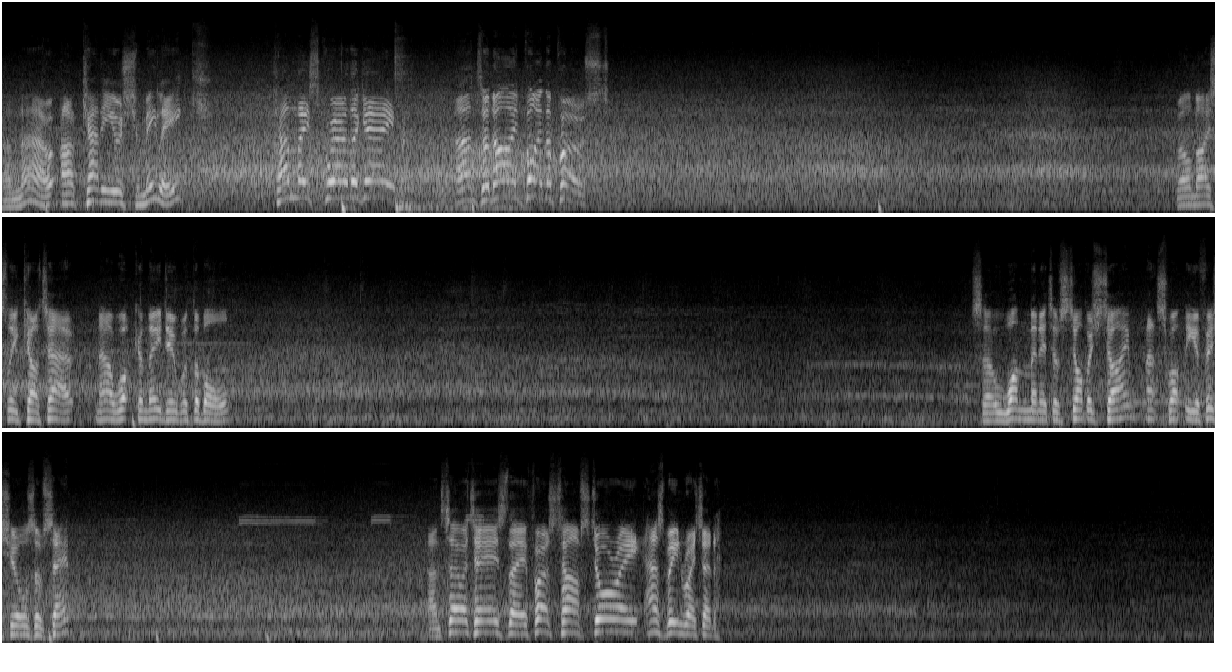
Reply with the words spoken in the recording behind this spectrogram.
And now Arkadiusz Milik. Can they square the game? And denied by the post. Well, nicely cut out. Now what can they do with the ball? So one minute of stoppage time. That's what the officials have said. And so it is, the first half story has been written.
